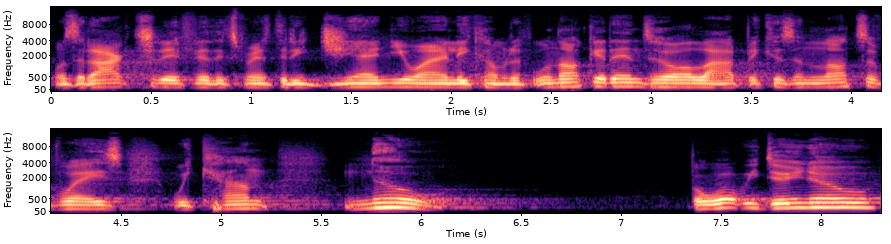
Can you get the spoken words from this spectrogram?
was it actually a faith experience? Did he genuinely come to? We'll not get into all that because, in lots of ways, we can't know. But what we do know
